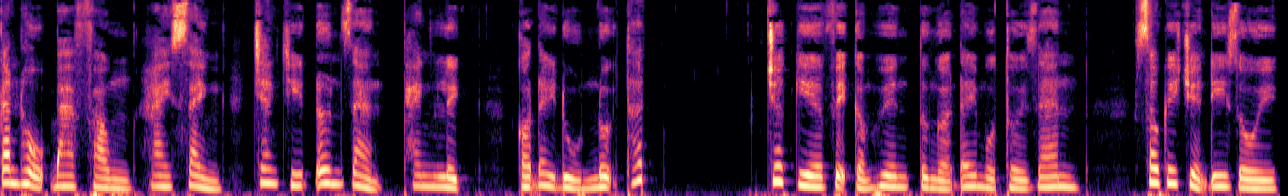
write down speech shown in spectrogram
Căn hộ ba phòng, hai sảnh, trang trí đơn giản, thanh lịch, có đầy đủ nội thất. Trước kia vệ Cẩm Huyên từng ở đây một thời gian, sau khi chuyển đi rồi,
